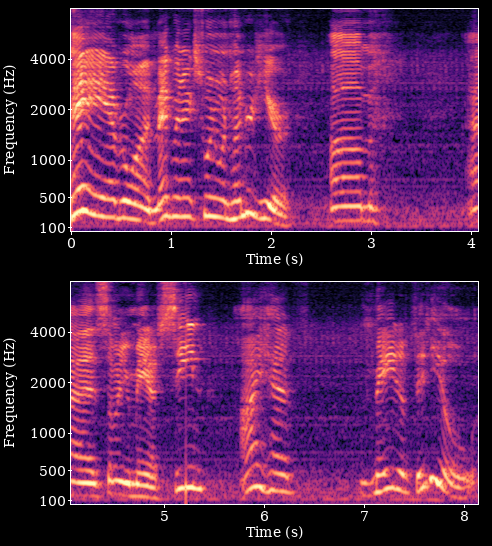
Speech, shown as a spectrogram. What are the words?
Hey everyone, Megaman X2100 here. Um, as some of you may have seen, I have made a video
